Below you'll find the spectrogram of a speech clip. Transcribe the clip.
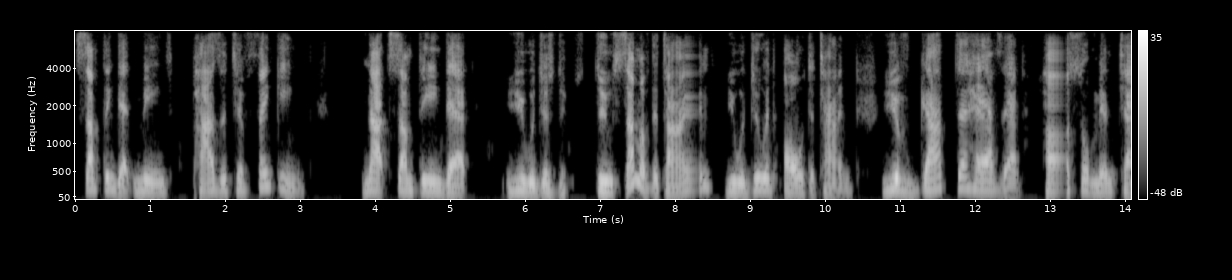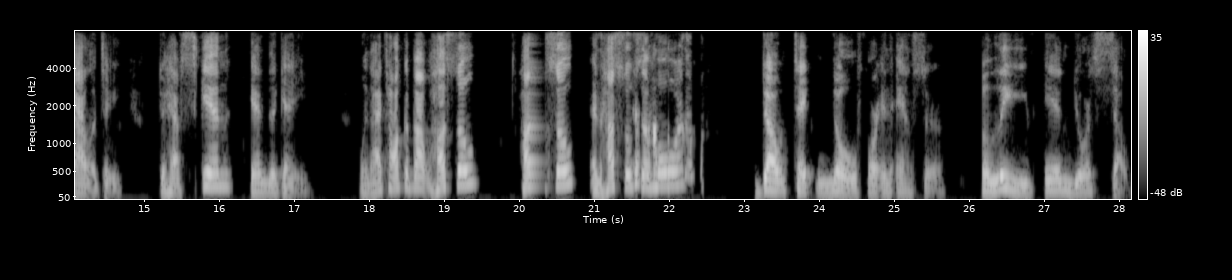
something that means positive thinking, not something that you would just do, do some of the time, you would do it all the time. You've got to have that hustle mentality to have skin in the game. When I talk about hustle, hustle, and hustle some more, don't take no for an answer. Believe in yourself.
